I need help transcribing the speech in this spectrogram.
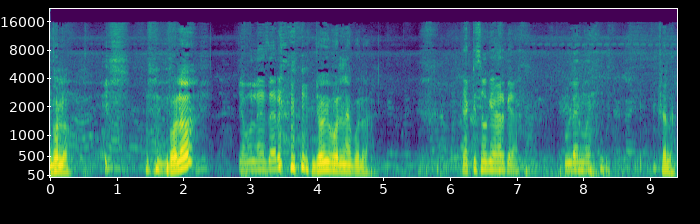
बोलो। बोलो? क्या बोलना है सर? जो भी बोलना है बोलो। प्रैक्टिस हो गया और क्या? फुल टाइम में चलो।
